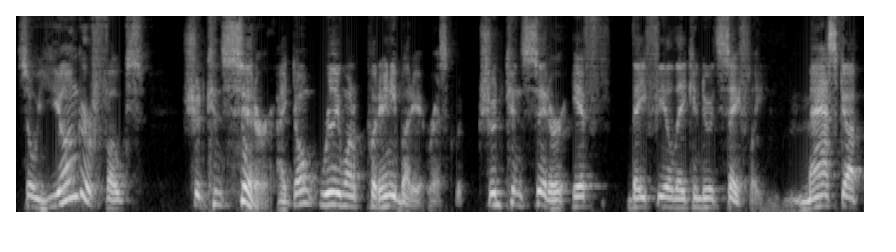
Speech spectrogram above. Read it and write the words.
So younger folks should consider, I don't really want to put anybody at risk, but should consider if they feel they can do it safely. Mask up,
